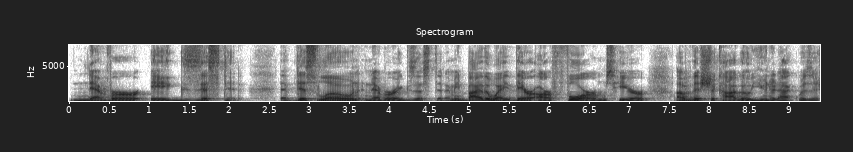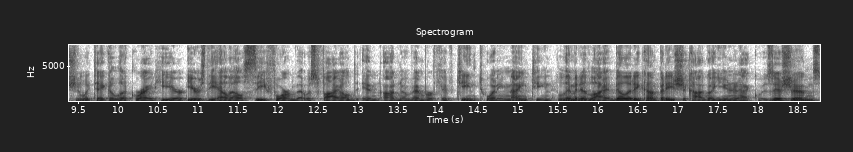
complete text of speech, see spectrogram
never existed that this loan never existed. I mean, by the way, there are forms here of the Chicago unit acquisition. We take a look right here. Here's the LLC form that was filed in on November 15, 2019. Limited liability company, Chicago Unit Acquisitions.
